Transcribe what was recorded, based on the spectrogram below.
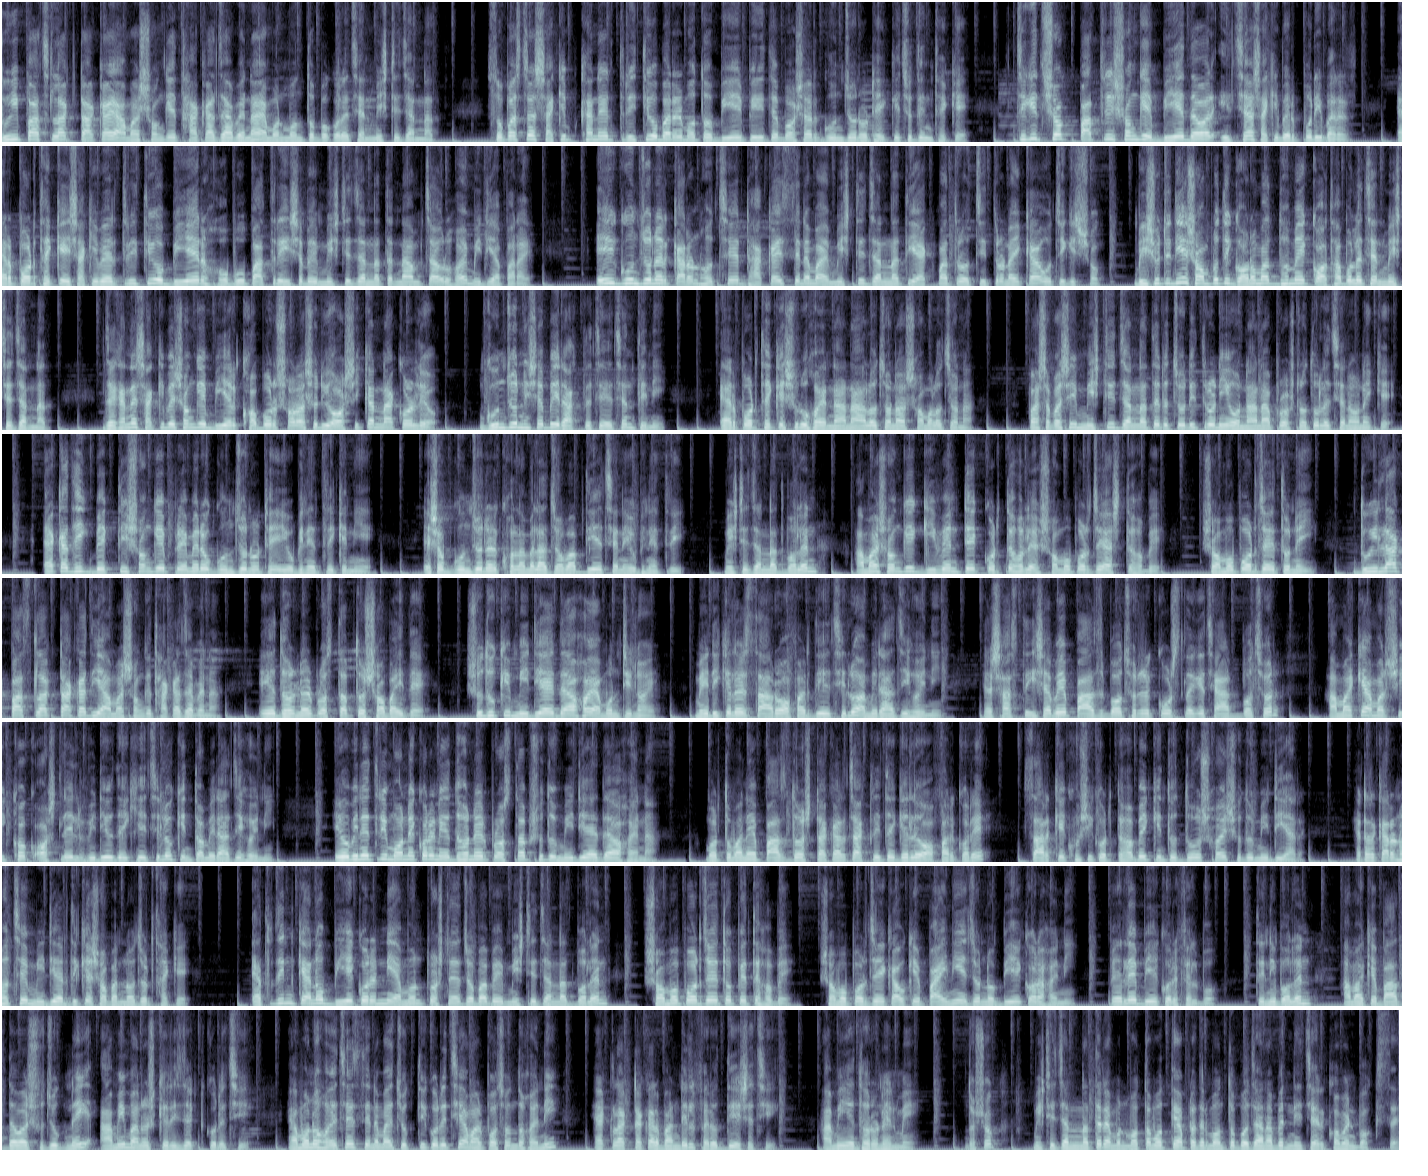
দুই পাঁচ লাখ টাকায় আমার সঙ্গে থাকা যাবে না এমন মন্তব্য করেছেন মিষ্টি জান্নাত। সুপারস্টার শাকিব খানের তৃতীয়বারের মতো বিয়ের পিড়িতে বসার গুঞ্জন ওঠে কিছুদিন থেকে। চিকিৎসক পাত্রীর সঙ্গে বিয়ে দেওয়ার ইচ্ছা সাকিবের পরিবারের। এরপর থেকেই সাকিবের তৃতীয় বিয়ের হবু পাত্রী হিসেবে মিষ্টি জান্নাতের নাম চাউর হয় মিডিয়া পাড়ায় এই গুঞ্জনের কারণ হচ্ছে ঢাকায় সিনেমায় মিষ্টি জান্নাতি একমাত্র চিত্রনায়িকা ও চিকিৎসক। বিষয়টি নিয়ে সম্প্রতি গণমাধ্যমে কথা বলেছেন মিষ্টি জান্নাত। যেখানে সাকিবের সঙ্গে বিয়ের খবর সরাসরি অস্বীকার না করলেও গুঞ্জন হিসেবেই রাখতে চেয়েছেন তিনি। এরপর থেকে শুরু হয় নানা আলোচনা, সমালোচনা। পাশাপাশি মিষ্টি জান্নাতের চরিত্র নিয়েও নানা প্রশ্ন তুলেছেন অনেকে। একাধিক ব্যক্তির সঙ্গে প্রেমেরও গুঞ্জন ওঠে এই অভিনেত্রীকে নিয়ে। এসব গুঞ্জনের খোলামেলা জবাব দিয়েছেন এই অভিনেত্রী। মিষ্টি জান্নাত বলেন, আমার সঙ্গে গিভ অ্যান্ড টেক করতে হলে সমপর্যায়ে আসতে হবে। সমপর্যায়ে তো নেই। দুই লাখ, পাঁচ লাখ টাকা দিয়ে আমার সঙ্গে থাকা যাবে না। এ ধরনের প্রস্তাব তো সবাই দেয়। শুধু কি মিডিয়ায় দেওয়া হয় এমনটি নয়। মেডিকেলের স্যারও অফার দিয়েছিল, আমি রাজি হইনি। এর শাস্তি হিসাবে পাঁচ বছরের কোর্স লেগেছে আট বছর। আমাকে আমার শিক্ষক অশ্লীল ভিডিও দেখিয়েছিল, কিন্তু আমি রাজি হইনি। এই অভিনেত্রী মনে করেন এ ধরনের প্রস্তাব শুধু মিডিয়ায় দেওয়া হয় না। বর্তমানে পাঁচ দশ টাকার চাকরিতে গেলেও অফার করে। স্যারকে খুশি করতে হবে, কিন্তু দোষ হয় শুধু মিডিয়ার। এটার কারণ হচ্ছে মিডিয়ার দিকে সবার নজর থাকে। এতদিন কেন বিয়ে করেননি এমন প্রশ্নের জবাবে মিষ্টি জান্নাত বলেন, সমপর্যায়ে তো পেতে হবে। সমপর্যায়ে কাউকে পাইনি, এজন্য বিয়ে করা হয়নি। পেলে বিয়ে করে ফেলব। তিনি বলেন, আমাকে বাদ দেওয়ার সুযোগ নেই, আমি মানুষকে রিজেক্ট করেছি। এমনও হয়েছে, সিনেমায় চুক্তি করেছি, আমার পছন্দ হয়নি, এক লাখ টাকার বান্ডিল ফেরত দিয়ে এসেছি। আমি এ ধরনের মেয়ে। দর্শক, মিষ্টি জান্নাতের এমন মতামত আপনাদের মন্তব্য জানাবেন নিচের কমেন্ট বক্সে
